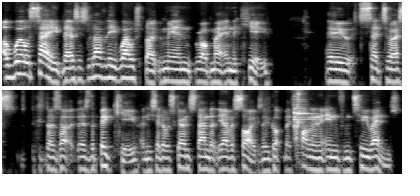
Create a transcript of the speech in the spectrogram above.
I will say there's this lovely Welsh bloke that me and Rob met in the queue who said to us there's, a, there's the big queue and he said I was going to stand at the other side because they've got they're funneling it in from two ends.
